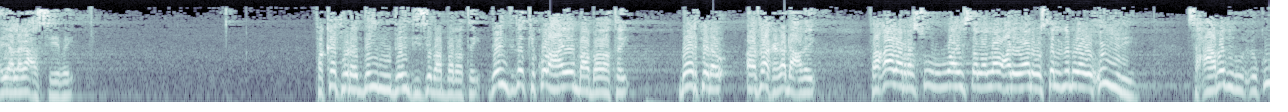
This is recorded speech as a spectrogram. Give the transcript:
ayaa laga asiibay fa kaura daynuhu dayntiisii baa badatay dayntii dadkii ku lahaayeen baa badatay beertiina aafaa kaga dhacday faqaala rasuulu llahi sala allahu alayh ali wasalam nabiga wuxuu yidhi saxaabadigu wuxuu ku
